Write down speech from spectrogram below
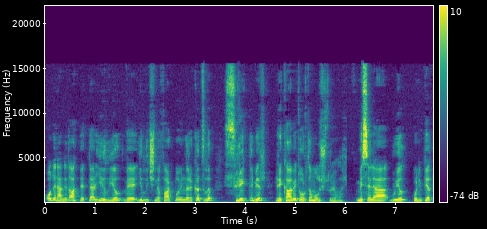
o dönemde de atletler yıl yıl ve yıl içinde farklı oyunlara katılıp sürekli bir rekabet ortamı oluşturuyorlar. Mesela bu yıl olimpiyat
